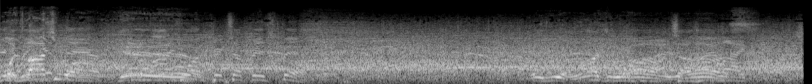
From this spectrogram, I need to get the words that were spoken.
Boy, Olajuwon. Yeah. picks up his fifth. Oh yeah, Olajuwon. Oh, it's a highlight.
